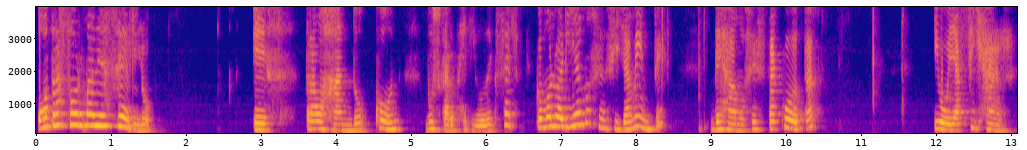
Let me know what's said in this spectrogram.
Otra forma de hacerlo es trabajando con buscar objetivo de Excel. ¿Cómo lo haríamos? Sencillamente dejamos esta cuota y voy a fijar.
